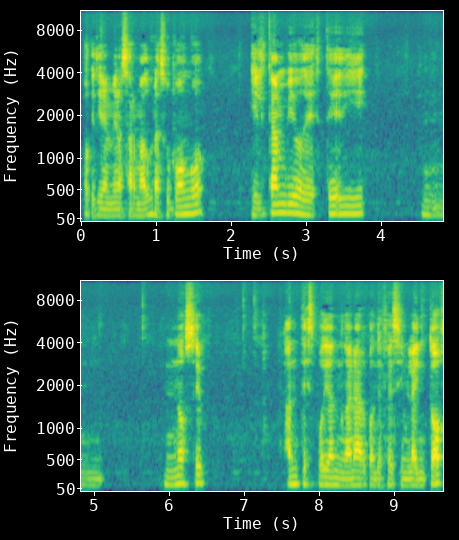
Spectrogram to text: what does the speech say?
porque tienen menos armadura, supongo. El cambio de Steady, mm, no sé, antes podían ganar con Defensive Line Tough,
